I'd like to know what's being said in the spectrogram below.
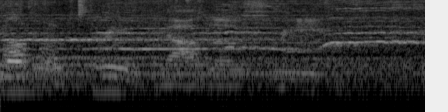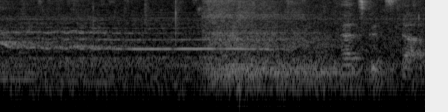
Diablo 3. Diablo 3. That's good stuff.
